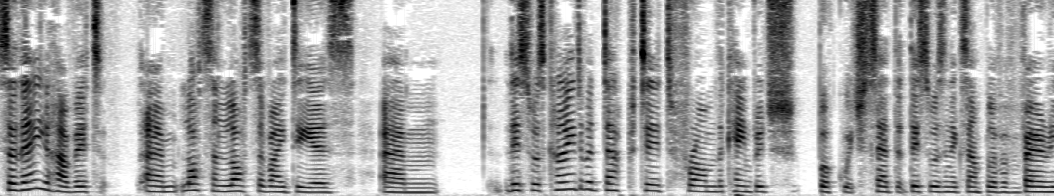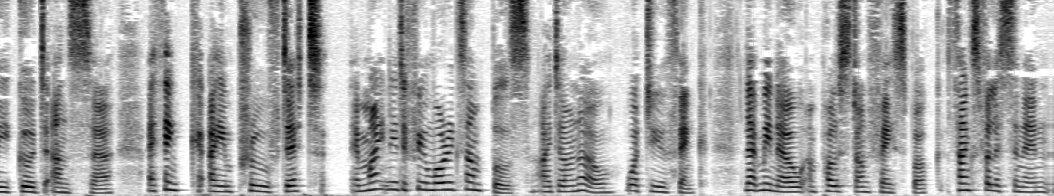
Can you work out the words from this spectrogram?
So there you have it. Um, lots and lots of ideas. Um, this was kind of adapted from the Cambridge book which said that this was an example of a very good answer. I think I improved it. It might need a few more examples. I don't know. What do you think? Let me know and post on Facebook. Thanks for listening.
